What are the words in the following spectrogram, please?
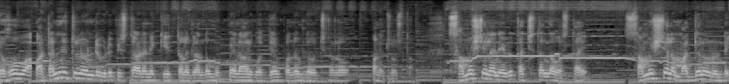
యహోవా వాటన్నిటిలో నుండి విడిపిస్తాడని కీర్తన గ్రంథం ముప్పై నాలుగు అధ్యాయం పంతొమ్మిదో వచ్చినలో మనం చూస్తాం. సమస్యలు అనేవి ఖచ్చితంగా వస్తాయి. సమస్యల మధ్యలో నుండి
